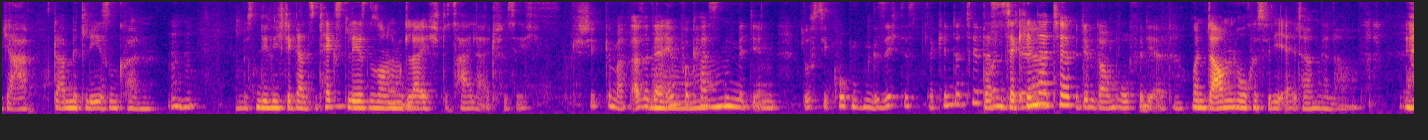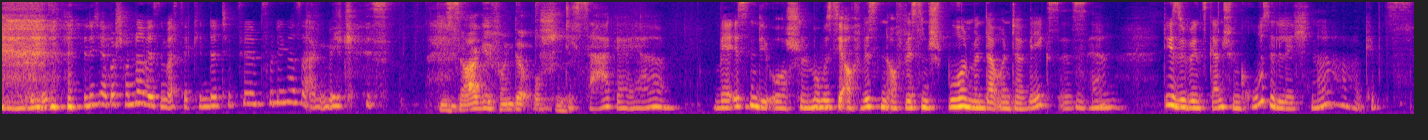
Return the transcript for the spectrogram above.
ja, da mitlesen können. Mhm. Müssen die nicht den ganzen Text lesen, sondern mhm. gleich das Highlight für sich geschickt gemacht. Also der mhm. Infokasten mit dem lustig guckenden Gesicht ist der Kindertipp. Das ist der, der Kindertipp. Mit dem Daumen hoch für die Eltern. Und Daumen hoch ist für die Eltern, genau. will ich aber schon noch wissen, was der Kindertipp für den Pfullinger Sagenweg ist. Die Sage von der Urschel. Die Sage, ja. Wer ist denn die Urschel? Man muss ja auch wissen, auf wessen Spuren man da unterwegs ist. Mhm. Ja? Die ist übrigens ganz schön gruselig. Ne? Da gibt es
